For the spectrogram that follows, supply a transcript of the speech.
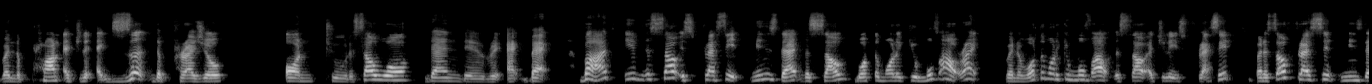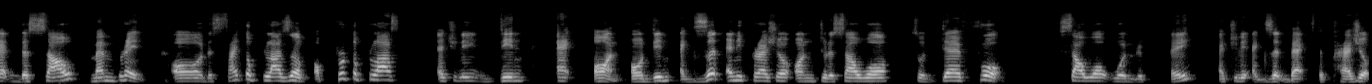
When the plant actually exert the pressure onto the cell wall, then they react back. But if the cell is flaccid, means that the cell water molecule move out, right? When the water molecule move out, the cell actually is flaccid. When the cell flaccid means that the cell membrane or the cytoplasm or protoplasm actually didn't act on or didn't exert any pressure onto the cell wall. So therefore, cell wall won't eh, actually exert back the pressure.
